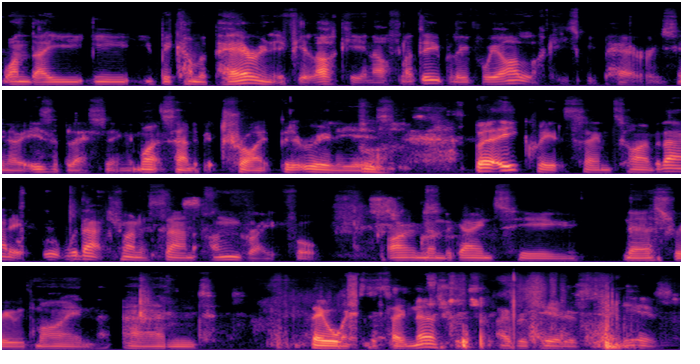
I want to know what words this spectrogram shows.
one day you, you, you, become a parent if you're lucky enough. And I do believe we are lucky to be parents. You know, it is a blessing. It might sound a bit trite, but it really is. Mm. But equally, at the same time, without it, without trying to sound ungrateful, I remember going to nursery with mine, and they all went to the same nursery over a period of ten years.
